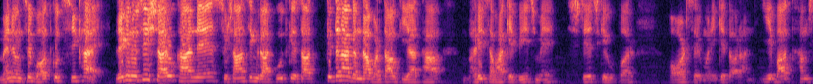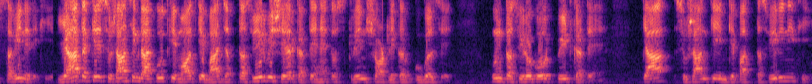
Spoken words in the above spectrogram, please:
मैंने उनसे बहुत कुछ सीखा है। लेकिन उसी शाहरुख खान ने सुशांत सिंह राजपूत के साथ कितना गंदा बर्ताव किया था, भरी सभा के बीच में, स्टेज के ऊपर अवार्ड सेरेमनी के दौरान। ये बात हम सभी ने देखी है। यहाँ तक कि सुशांत सिंह राजपूत की मौत के बाद जब तस्वीर भी शेयर करते हैं तो स्क्रीनशॉट लेकर गूगल से उन तस्वीरों को ट्वीट करते हैं। क्या सुशांत की इनके पास तस्वीर ही नहीं थी?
